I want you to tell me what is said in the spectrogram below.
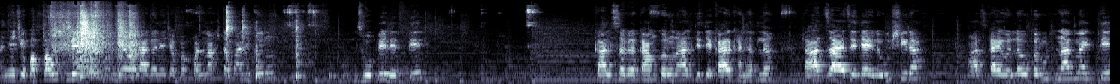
आणि याचे पप्पा उठले घ्यावं द्यावं लागेल याच्या पप्पा नाश्ता पाणी करून. झोपेलेत ते. काल सगळं काम करून आलते ते कारखान्यातलं. तर आज जायचं त्याला उशिरा. आज काय लवकर उठणार नाहीत ते.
